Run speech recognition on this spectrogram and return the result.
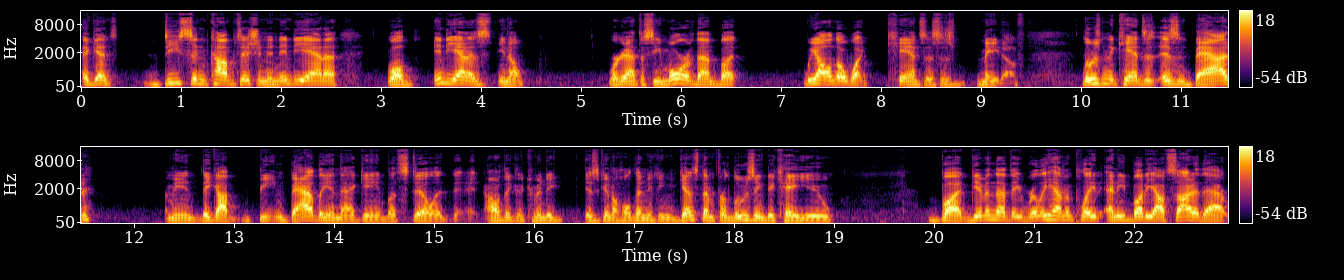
against decent competition in Indiana well, Indiana's, you know, we're going to have to see more of them, but we all know what Kansas is made of. Losing to Kansas isn't bad. I mean, they got beaten badly in that game, but still, it, I don't think the committee is going to hold anything against them for losing to KU. But given that they really haven't played anybody outside of that,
